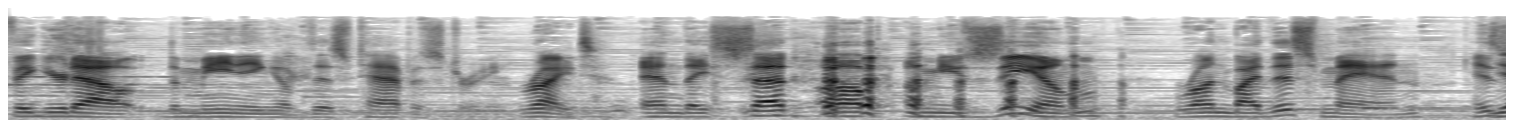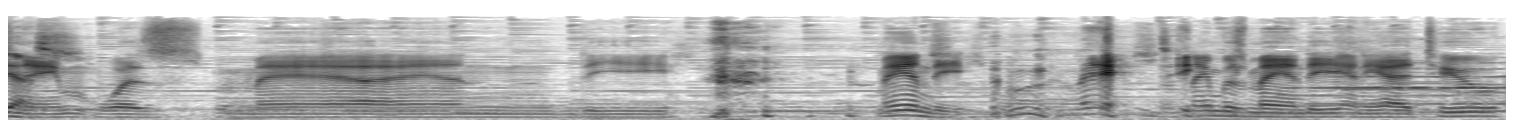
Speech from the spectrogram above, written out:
figured out the meaning of this tapestry. Right. And they set up a museum run by this man. His Yes. name was Mandy. Mandy. His name was Mandy, and he had two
